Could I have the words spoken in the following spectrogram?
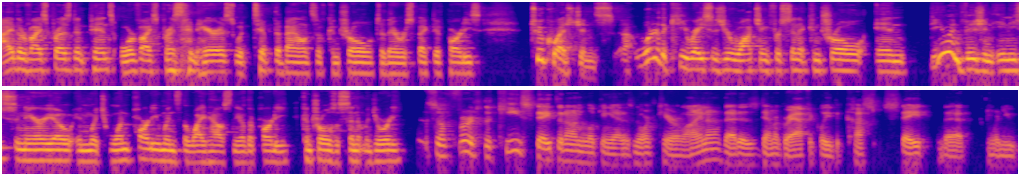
either Vice President Pence or Vice President Harris would tip the balance of control to their respective parties. Two questions. Uh, what are the key races you're watching for Senate control? And do you envision any scenario in which one party wins the White House and the other party controls a Senate majority? So, first, the key state that I'm looking at is North Carolina. That is demographically the cusp state that when you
